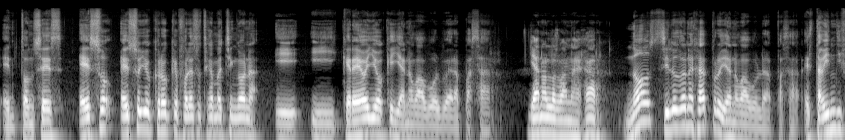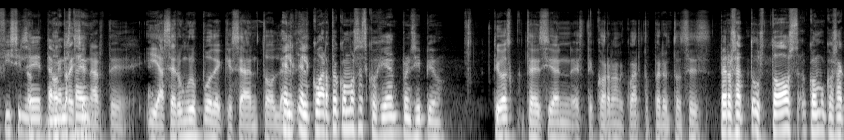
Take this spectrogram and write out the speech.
Entonces, eso, eso yo creo que fue la estrategia más chingona, y, y creo yo que ya no va a volver a pasar. Ya no los van a dejar. No, sí los van a dejar, pero ya no va a volver a pasar. Está bien difícil no, Sí, no también está bien. traicionarte y hacer un grupo de que sean todos El, leales. el cuarto, ¿cómo se escogía en principio? Te, ibas- te decían, este, corran al cuarto, pero entonces Pero, o sea, todos, ¿cómo, o sea,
